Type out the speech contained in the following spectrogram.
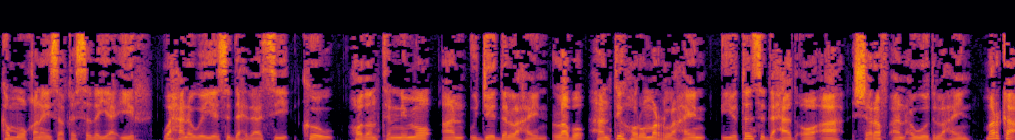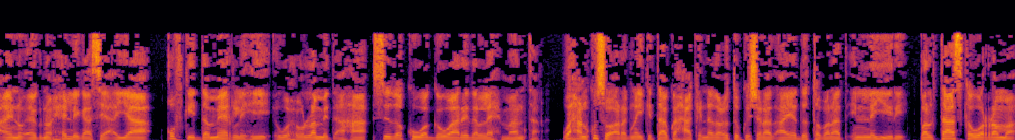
ka muuqanaysa qisada yaa'iir waxaana weeye saddexdaasi kow hodantinimo aan ujeeddo lahayn labo hanti horumar lahayn iyo tan saddexaad oo ah sharaf aan awood lahayn. Marka aynu eegno xilligaasi ayaa qofkii dameer lihi wuxuu la mid ahaa sida kuwa gawaarida leh maanta. Waxaan ku soo aragnay kitaabka xaakinnada cutubka shanaad aayadda tobanaad in la yidhi bal taas ka warrama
